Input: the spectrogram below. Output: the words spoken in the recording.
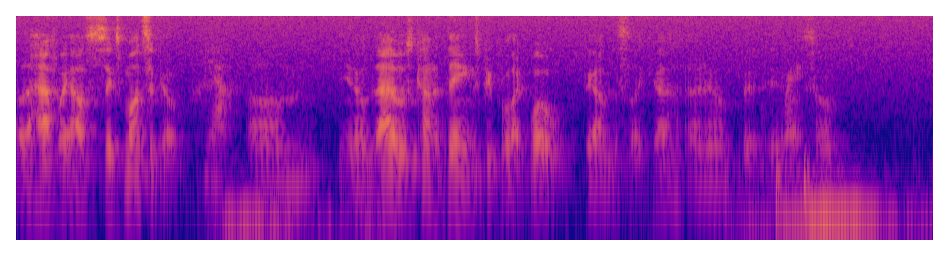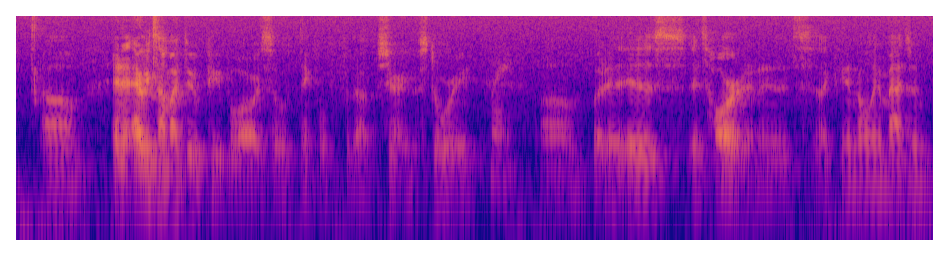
of the halfway house six months ago. Yeah. Um, you know, those kind of things, people are like, whoa. Yeah, I'm just like, yeah, I know. But, you know, right. So, um, and every time I do, people are always so thankful for that sharing the story. Right. Um, but it is, it's hard, and it's, I can only imagine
